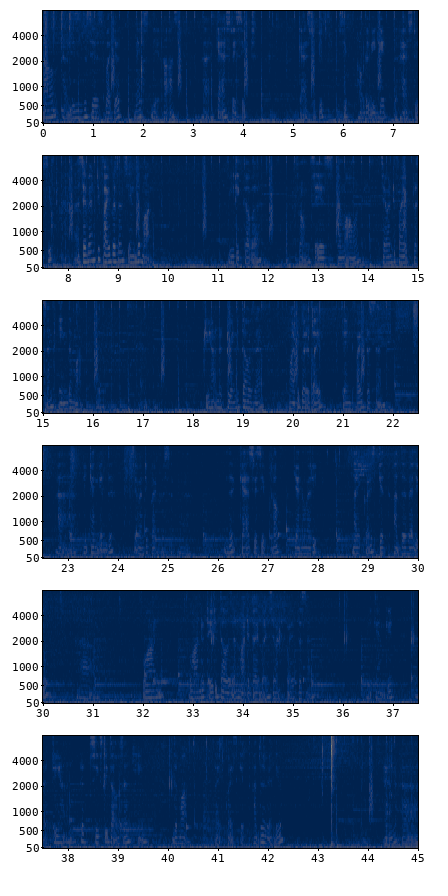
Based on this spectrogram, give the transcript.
Now and this is the sales budget. Next they ask uh, cash receipt. Cash receipt, how do we get the cash receipt? Uh, 75% in the month. We recover from sales amount 75% in the month. Uh, 320,000 multiplied by 75%, uh, we can get the 75% uh, the cash receipt of January. Likewise, get other value. Uh, 480,000 multiplied by 75%, we can get uh, 360,000 in the month. Likewise, get other value. And uh,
